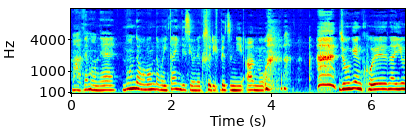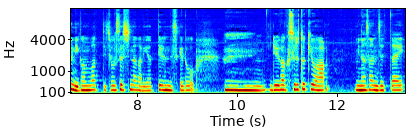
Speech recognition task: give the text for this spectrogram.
まあでもね飲んでも飲んでも痛いんですよね薬。別にあの 上限超えないように頑張って調整しながらやってるんですけど。うん留学する時は皆さん絶対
